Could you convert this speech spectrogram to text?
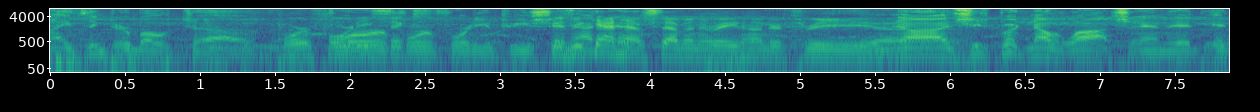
I think they're about uh, 440, four, six? 440 apiece. Because you can't have seven or eight hundred three. Uh, No, she's putting out lots, and it, it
